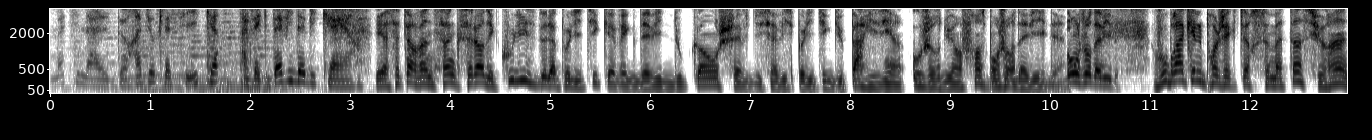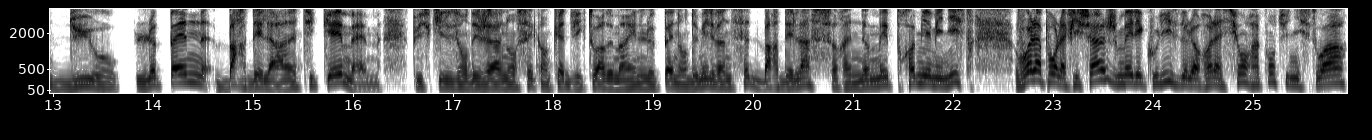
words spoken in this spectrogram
La matinale de Radio Classique avec David Abiker. Et à 7h25, c'est l'heure des coulisses de la politique avec David Doucan, chef du service politique du Parisien aujourd'hui en France. Bonjour David. Bonjour David. Vous braquez le projecteur ce matin sur un duo. Le Pen, Bardella, un ticket même, puisqu'ils ont déjà annoncé qu'en cas de victoire de Marine Le Pen en 2027, Bardella serait nommé Premier ministre. Voilà pour l'affichage, mais les coulisses de leur relation racontent une histoire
